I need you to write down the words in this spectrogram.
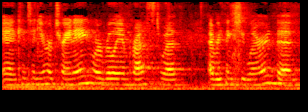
and continue her training. We're really impressed with everything she learned, and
